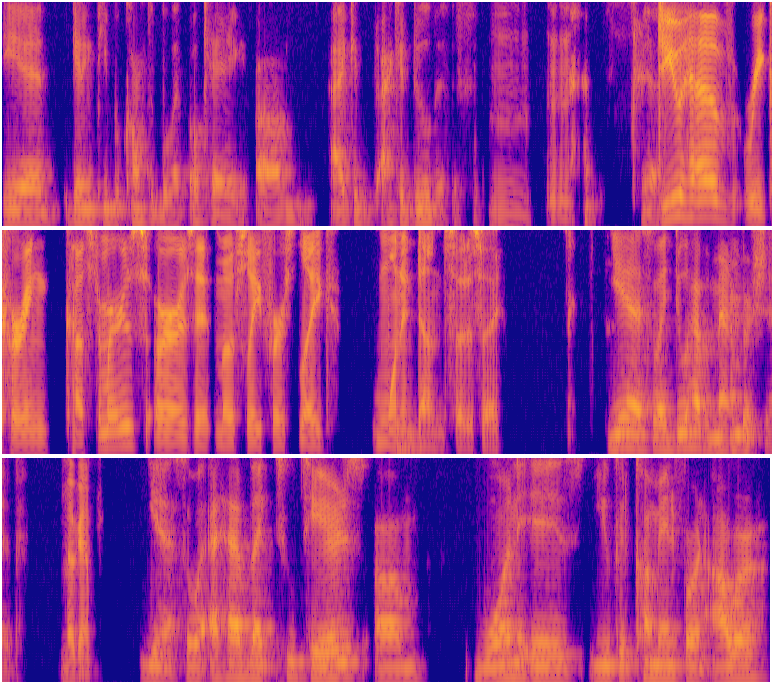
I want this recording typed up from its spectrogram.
and getting people comfortable, like, okay, um, I could I could do this. Mm. Mhm. Yeah. Do you have recurring customers or is it mostly first like one and done, so to say? Yeah, so I do have a membership. Okay. Yeah, so I have like two tiers. Um, one is you could come in for an hour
